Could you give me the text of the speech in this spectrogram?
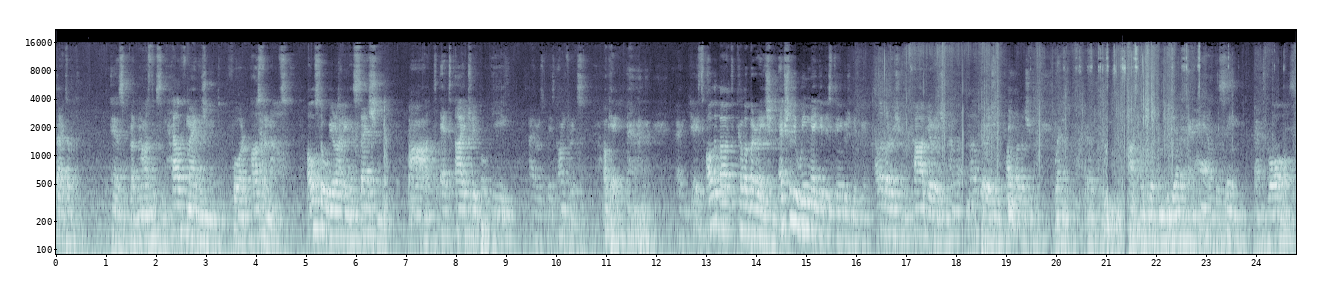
titled as Prognostics and Health Management for Astronauts. Also, we're running a session uh, at IEEE Aerospace Conference. Okay, it's all about collaboration. Actually, we make a distinction between collaboration and cooperation, and and collaboration when uh, customers working together can have the same goals.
